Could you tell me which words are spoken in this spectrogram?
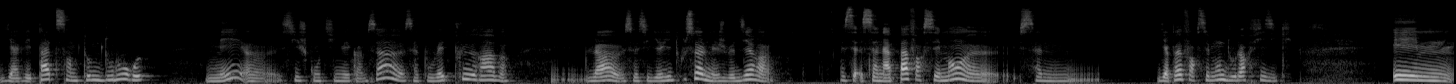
n'y avait pas de symptômes douloureux. Mais euh, si je continuais comme ça, ça pouvait être plus grave. Là, ça s'est guéri tout seul, mais je veux dire, ça n'a pas forcément... il n'y a pas forcément de douleur physique. Et,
